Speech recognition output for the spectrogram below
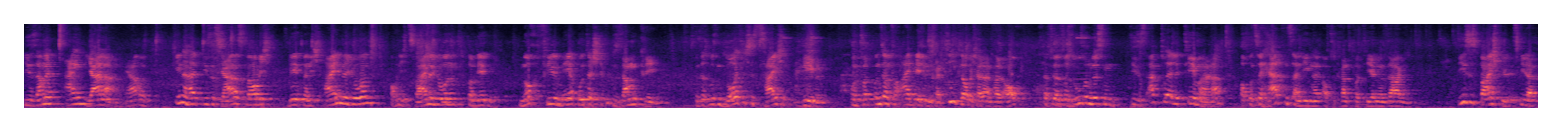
wir sammeln ein Jahr lang. Ja, und innerhalb dieses Jahres, glaube ich, wird man nicht eine Million, auch nicht zwei Millionen, sondern wir noch viel mehr Unterschriften zusammenkriegen. Und das muss ein deutliches Zeichen geben. Und von unserem Verein der Demokratie glaube ich halt einfach auch, dass wir versuchen müssen, dieses aktuelle Thema ja, auf unsere Herzensanliegen halt auch zu transportieren und sagen, dieses Beispiel ist wieder,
